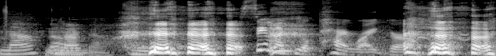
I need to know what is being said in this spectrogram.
No, not no. right now. Seem like you're a pyrite girl.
